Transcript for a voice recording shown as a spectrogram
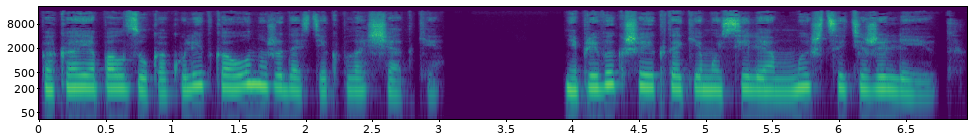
Пока я ползу, как улитка, он уже достиг площадки. Непривыкшие к таким усилиям мышцы тяжелеют.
